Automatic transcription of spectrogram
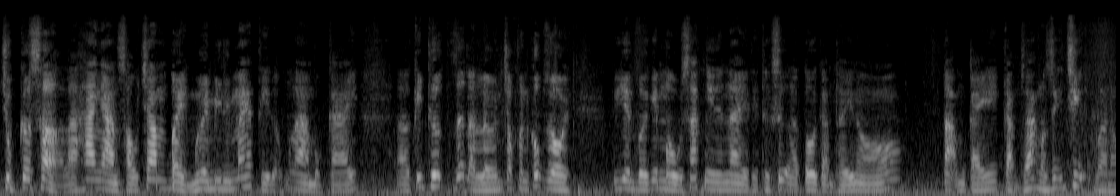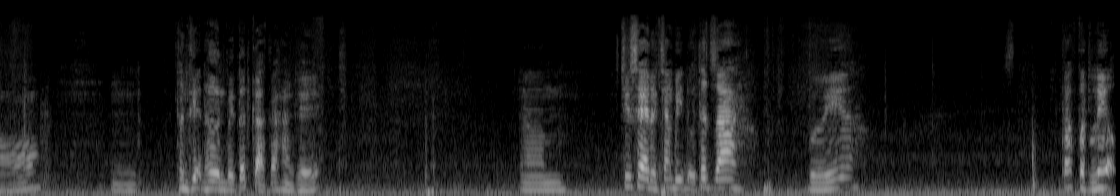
trục cơ sở là 2670mm thì cũng là một cái uh, kích thước rất là lớn trong phân khúc rồi. Tuy nhiên với cái màu sắc như thế này thì thực sự là tôi cảm thấy nó tạo một cái cảm giác nó dễ chịu và nó um, thân thiện hơn với tất cả các hàng ghế. Um, chiếc xe được trang bị nội thất da với các vật liệu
